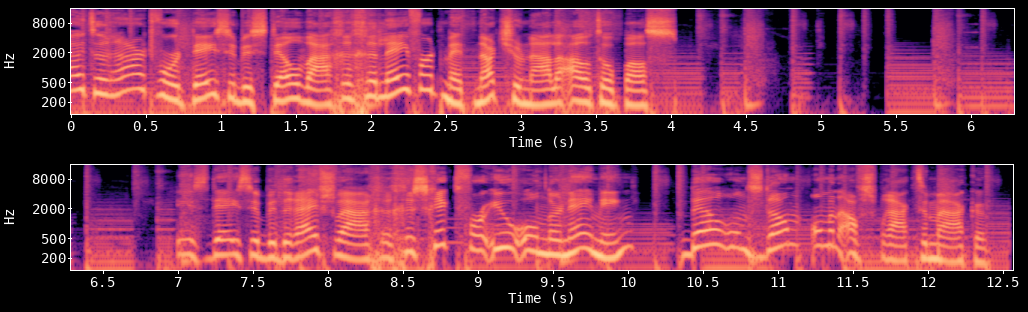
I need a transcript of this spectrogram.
Uiteraard wordt deze bestelwagen geleverd met Nationale Autopas. Is deze bedrijfswagen geschikt voor uw onderneming? Bel ons dan om een afspraak te maken.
